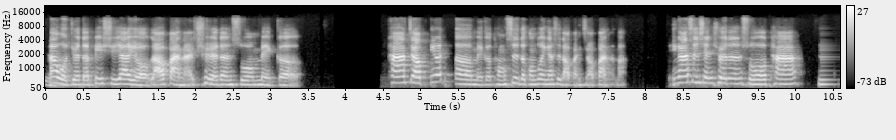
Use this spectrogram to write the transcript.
嗯，那我觉得必须要由老板来确认说每个他交，因为呃每个同事的工作应该是老板交办的嘛，应该是先确认说他嗯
